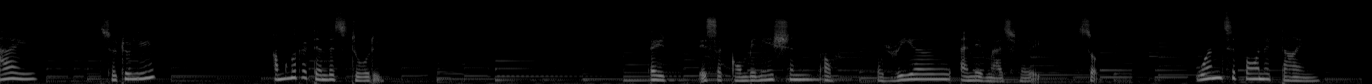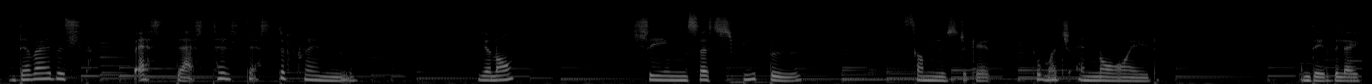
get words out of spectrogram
Hi. So today I'm gonna tell a story. It is a combination of real and imaginary. So once upon a time, there were this bestest friends. You know, seeing such people, some used to get too much annoyed and they'll be like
